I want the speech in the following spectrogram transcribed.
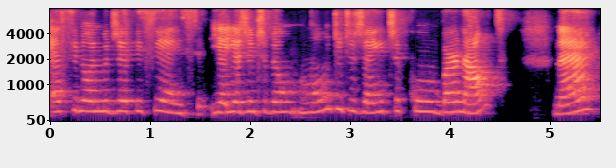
é sinônimo de eficiência. E aí a gente vê um monte de gente com burnout, né?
